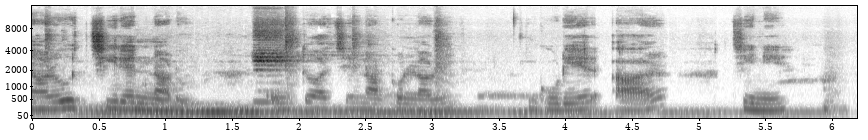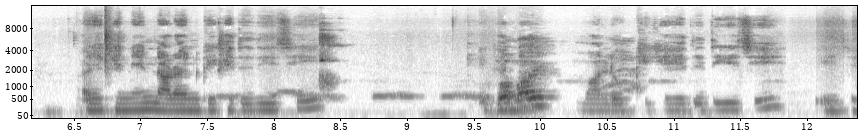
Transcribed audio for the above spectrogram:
নাড়ু চিড়ের নাড়ু। এই তো আছে নারকোল নাড়ু গুড়ের আর চিনির। আর এখানে নারায়ণকে খেতে দিয়েছি। এখানে মা লক্ষ্মীকে খেতে দিয়েছি। এই যে।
